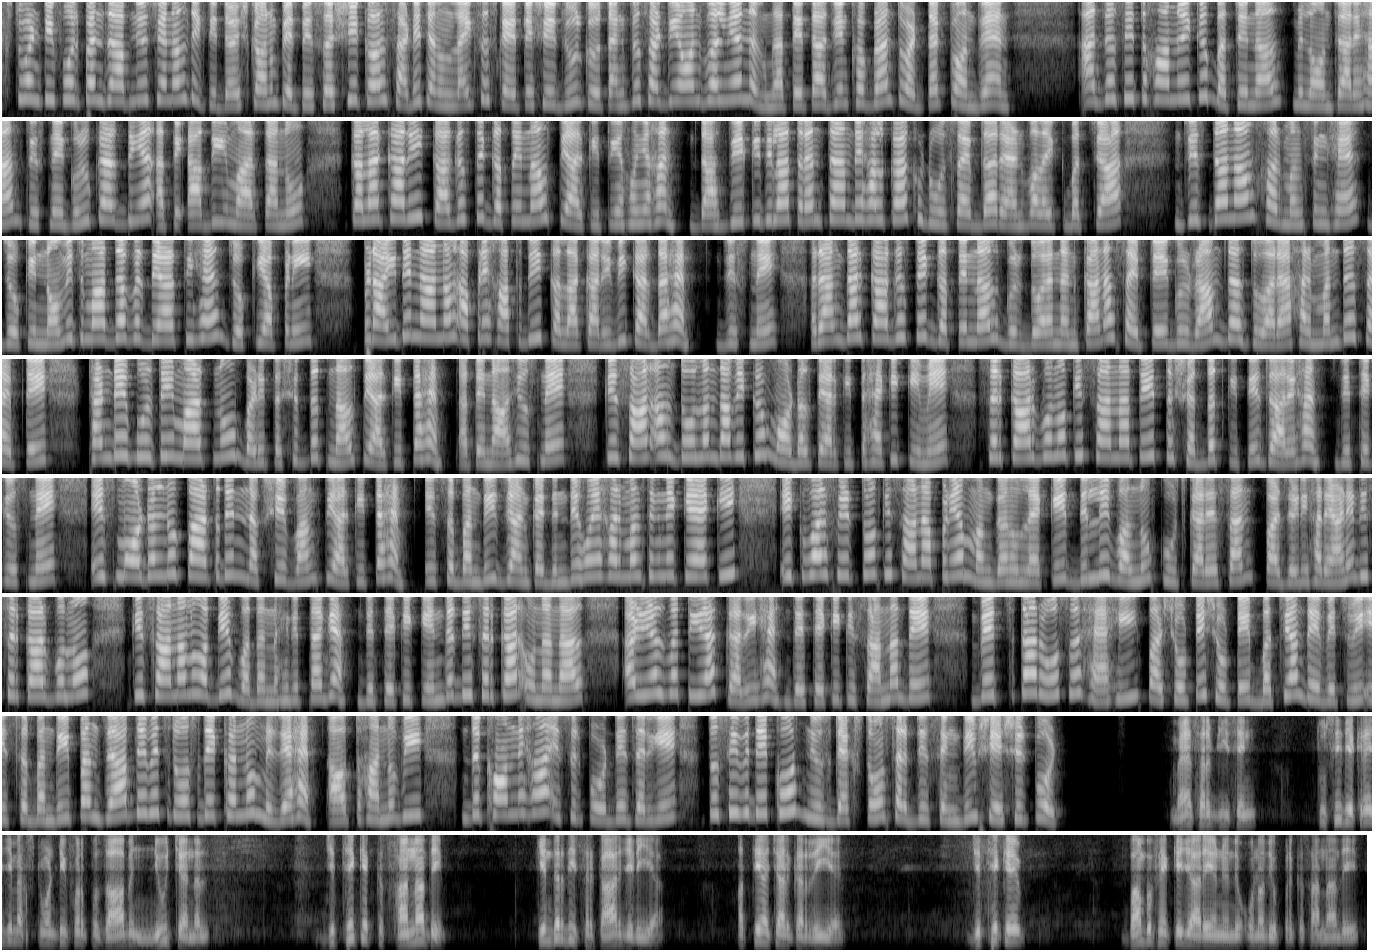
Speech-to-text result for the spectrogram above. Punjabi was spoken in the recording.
ਮੈਕਸ 24 ਪੰਜਾਬ ਨਿਊਜ਼ ਚੈਨਲ ਦੇਖਦੇ ਦਰਸ਼ਕਾਂ ਨੂੰ ਪਿਆਰ ਭਰੀ ਸਤਿ ਸ਼੍ਰੀ ਅਕਾਲ। ਸਾਡੇ ਚੈਨਲ ਨੂੰ ਲਾਈਕ ਸਬਸਕ੍ਰਾਈਬ ਤੇ ਸ਼ੇਅਰ ਜ਼ਰੂਰ ਕਰੋ ਤਾਂ ਜੋ ਸਾਡੀਆਂ ਆਉਣ ਵਾਲੀਆਂ ਨਵੀਆਂ ਤੇ ਤਾਜ਼ੀਆਂ ਖਬਰਾਂ ਤੁਹਾਡੇ ਤੱਕ ਪਹੁੰਚ ਰਹਿਣ ਅੱਜ ਅਸੀਂ ਤੁਹਾਨੂੰ ਇੱਕ ਬੱਚੇ ਨਾਲ ਮਿਲਾਉਣ ਜਾ ਰਹੇ ਹਾਂ, ਜਿਸ ਨੇ ਗੁਰੂ ਘਰ ਦੀਆਂ ਅਤੇ ਆਦਿ ਇਮਾਰਤਾਂ ਨੂੰ ਕਲਾਕਾਰੀ ਕਾਗਜ਼ ਤੇ ਗੱਤੇ ਨਾਲ ਤਿਆਰ ਕੀਤੀਆਂ ਹੋਈਆਂ ਹਨ। ਦੱਸ ਦਈਏ ਕਿ ਜ਼ਿਲ੍ਹਾ ਤਰਨਤਾਰਨ ਦੇ ਹਲਕਾ ਖਡੂਰ ਸਾਹਿਬ ਦਾ ਰਹਿਣ ਵਾਲਾ ਇੱਕ ਬੱਚਾ ਜਿਸ ਦਾ ਨਾਮ ਹਰਮਨ ਸਿੰਘ ਹੈ, ਜੋ ਕਿ 9ਵੀਂ ਜਮਾਤ ਦਾ ਵਿਦਿਆਰਥੀ ਹੈ, ਜੋ ਕਿ ਆਪਣੀ ਪੜ੍ਹਾਈ ਦੇ ਨਾਲ ਨਾਲ ਆਪਣੇ ਹੱਥ ਦੀ ਕਲਾਕਾਰੀ ਵੀ ਕਰਦਾ ਹੈ ਜਿਸ ਨੇ ਰੰਗਦਾਰ ਕਾਗਜ਼ ਤੇ ਗੱਤੇ ਨਾਲ ਗੁਰਦੁਆਰਾ ਨਨਕਾਣਾ ਸਾਹਿਬ ਤੇ ਗੁਰੂ ਰਾਮਦਾਸ ਦੁਆਰਾ ਹਰਮੰਦਰ ਸਾਹਿਬ ਤੇ ਠੰਡੇ ਬੁਰਜ ਦੀ ਇਮਾਰਤ ਨੂੰ ਬੜੀ ਤਸ਼ੱਦਦ ਨਾਲ ਤਿਆਰ ਕੀਤਾ ਹੈ ਅਤੇ ਨਾਲ ਹੀ ਉਸਨੇ ਕਿਸਾਨ ਅੰਦੋਲਨ ਦਾ ਵੀ ਇੱਕ ਮਾਡਲ ਤਿਆਰ ਕੀਤਾ ਹੈ ਕਿ ਕਿਵੇਂ ਸਰਕਾਰ ਵੱਲੋਂ ਕਿਸਾਨਾਂ ਤੇ ਤਸ਼ੱਦਦ ਕੀਤੇ ਜਾ ਰਹੇ ਹਨ, ਜਿੱਥੇ ਕਿ ਉਸਨੇ ਇਸ ਮਾਡਲ ਨੂੰ ਭਾਰਤ ਦੇ ਨਕਸ਼ੇ ਵਾਂਗ ਤਿਆਰ ਕੀਤਾ ਹੈ। ਇਸ ਸੰਬੰਧੀ ਜਾਣਕਾਰੀ ਦਿੰਦੇ ਹੋਏ ਹਰਮਨ ਸਿੰਘ ਨੇ ਕਿਹਾ ਕਿ ਇੱਕ ਵਾਰ ਫਿਰ ਤੋਂ ਕਿਸਾਨ ਆਪਣੀਆਂ ਮੰਗਾਂ ਨੂੰ ਲੈ ਕੇ ਦਿੱਲੀ ਵੱਲ ਨੂੰ ਕੂਚ ਕਰ ਰਹੇ ਸਨ, ਪਰ ਜਿਹੜੀ ਹਰਿਆਣੇ ਦੀ ਸਰਕਾਰ ਵੱਲੋਂ ਕਿਸਾਨਾਂ ਨੂੰ ਅੱਗੇ ਵਧਣ ਨਹੀਂ ਦਿੱਤਾ ਗਿਆ ਜਿੱਥੇ ਕਿ ਕੇਂਦਰ ਦੀ ਸਰਕਾਰ ਉਹਨਾਂ ਨਾਲ ਅੜੀਅਲ ਵਤੀਰਾ ਕਰ ਰਹੀ ਹੈ। ਜਿੱਥੇ ਕਿ ਕਿਸਾਨਾਂ ਦੇ ਵਿੱਚ ਤਾਂ ਰੋਸ ਹੈ ਹੀ, ਪਰ ਛੋਟੇ-ਛੋਟੇ ਬੱਚਿਆਂ ਦੇ ਵਿੱਚ ਵੀ ਇਸ ਸੰਬੰਧੀ ਪੰਜਾਬ ਦੇ ਵਿੱਚ ਰੋਸ ਦੇਖਣ ਨੂੰ ਮਿਲ ਰਿਹਾ ਹੈ। ਆਓ ਤੁਹਾਨੂੰ ਵੀ ਦਿਖਾਉਂਦੇ ਹਾਂ ਇਸ ਰਿਪੋਰਟ ਦੇ ਜ਼ਰੀਏ। ਤੁਸੀਂ ਵੀ ਦੇਖੋ ਨਿਊਜ਼ ਡੈਸਕ ਤੋਂ ਸਰਬਜੀਤ ਸਿੰਘ ਦੀ ਵਿਸ਼ੇਸ਼ ਰਿਪੋਰਟ। ਮੈਂ ਸਰਬਜੀਤ ਸਿੰਘ। ਤੁਸੀਂ ਦੇਖ ਰਹੇ ਜੀ ਮੈਕਸ 24 ਪੰਜਾਬ ਨਿਊਜ਼ ਚੈਨਲ, ਜਿੱਥੇ ਕਿ ਕਿਸਾਨਾਂ ਤੇ ਕੇਂਦਰ ਦੀ ਸਰਕਾਰ ਜਿਹੜੀ ਆ, ਅਤਿਆਚਾਰ ਕਰ ਰਹੀ ਹੈ। ਜਿੱਥੇ ਕਿ ਬੰਬ ਫੇਕੇ ਜਾ ਰਹੇ ਨੇ ਉਹਨਾਂ ਦੇ ਉੱਪਰ ਕਿਸਾਨਾਂ ਦੇ।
